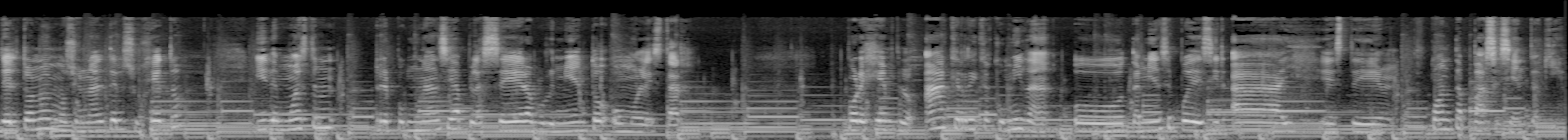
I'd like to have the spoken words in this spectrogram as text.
del tono emocional del sujeto y demuestran repugnancia, placer, aburrimiento o molestar. Por ejemplo, ah, qué rica comida. O también se puede decir, ay, este, cuánta paz se siente aquí.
